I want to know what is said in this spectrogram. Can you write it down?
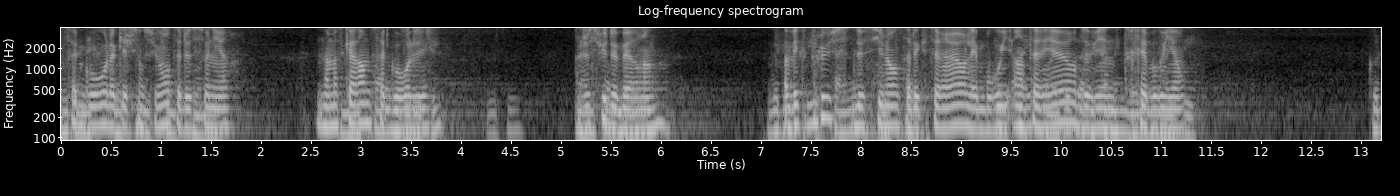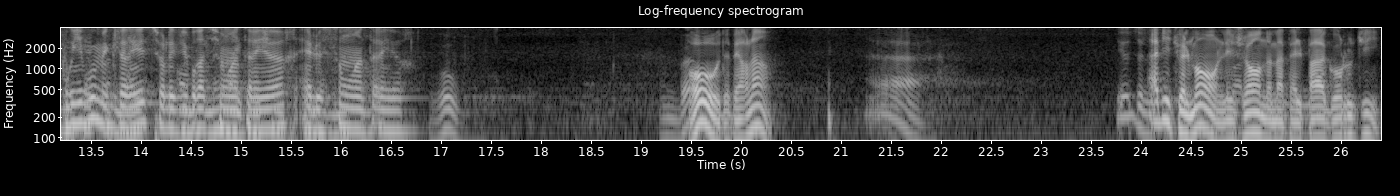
Sadhguru, la question suivante est de Sonia. Namaskaram Sadhguruji. Je suis de Berlin. Avec plus de silence à l'extérieur, les bruits intérieurs deviennent très bruyants. Pourriez-vous m'éclairer sur les vibrations intérieures et le son intérieur Oh, de Berlin Habituellement, les gens ne m'appellent pas Guruji,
